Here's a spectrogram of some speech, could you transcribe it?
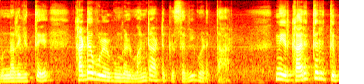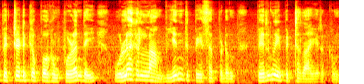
முன்னறிவித்து கடவுள் உங்கள் மன்றாட்டுக்கு செவிமடுத்தார். நீர் கருத்தரித்து பெற்றெடுக்கப் போகும் குழந்தை உலகெல்லாம் வியந்து பேசப்படும் பெருமை பெற்றதாயிருக்கும்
